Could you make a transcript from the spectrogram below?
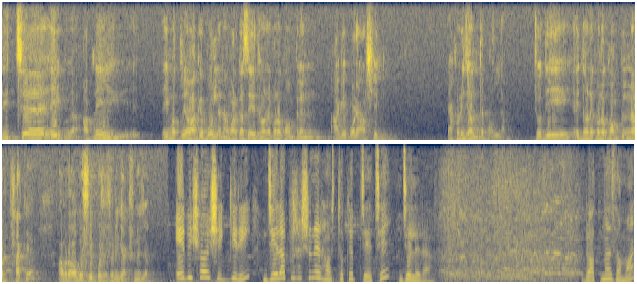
দিচ্ছে এই আপনি এইমাত্রই আমাকে বললেন আমার কাছে এই ধরনের কোনো কমপ্লেন আগে পরে আসেনি। এখনই জানতে পারলাম। যদি এই ধরনের কোনো কমপ্লেনার থাকে আমরা অবশ্যই প্রশাসনিক অ্যাকশনে যাব। এ বিষয়ে শিগগিরই জেলা প্রশাসনের হস্তক্ষেপ চেয়েছে জেলেরা। রত্না জামান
